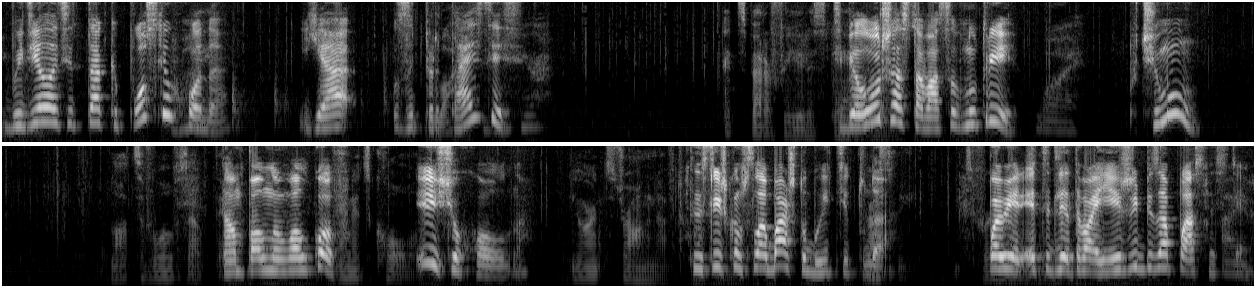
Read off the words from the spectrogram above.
Вы делаете так и после ухода? Я заперта здесь? Тебе лучше оставаться внутри. Почему? Там полно волков. И еще холодно. Ты слишком слаба, чтобы идти туда. Поверь, это для твоей же безопасности.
